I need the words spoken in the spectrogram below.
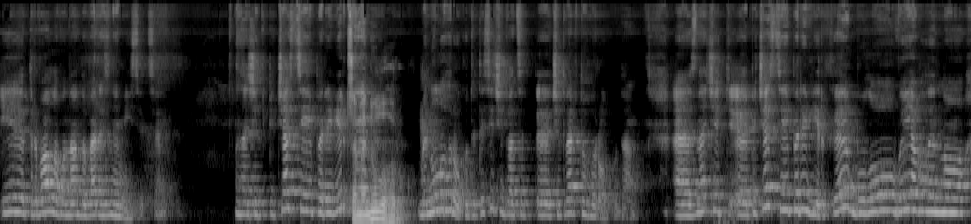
і тривала вона до березня місяця. Значить, під час цієї перевірки Це минулого року. Минулого року, 2024 року, да. Е, значить, е, під час цієї перевірки було виявлено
